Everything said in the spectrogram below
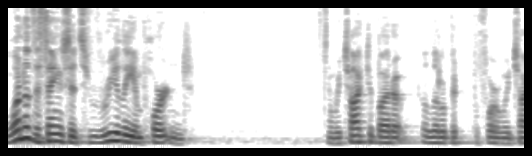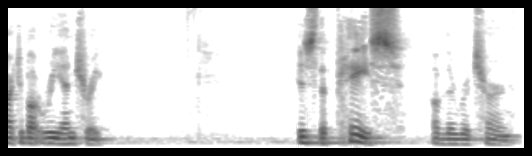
One of the things that's really important, and we talked about it a little bit before when we talked about reentry, is the pace of the return.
